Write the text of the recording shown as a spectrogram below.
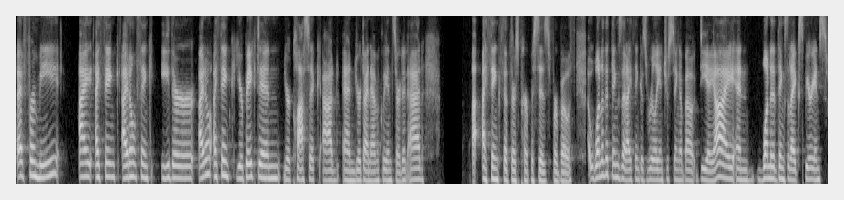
I, for me, I, I think I don't think either I don't I think your baked in your classic ad and your dynamically inserted ad I think that there's purposes for both. One of the things that I think is really interesting about DAI, and one of the things that I experienced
